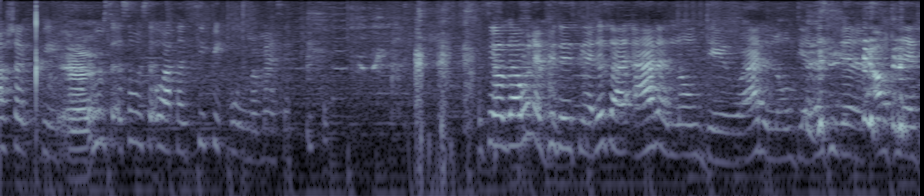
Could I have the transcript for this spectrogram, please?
abstract painting." Yeah. Someone said, "Oh, I can see people in my mind." I said, "People." I said, "Oh God, when I painted this thing, I just I, I had a long day. Oh, I had a long day. I just needed an outlet."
